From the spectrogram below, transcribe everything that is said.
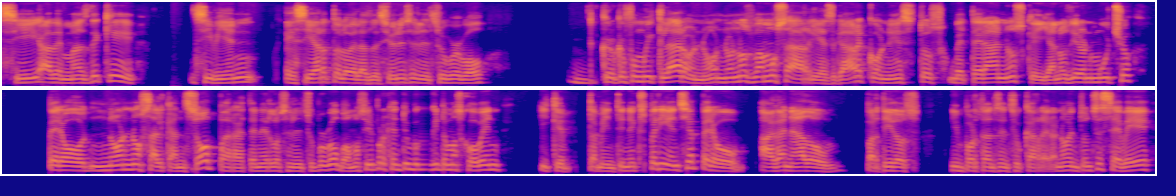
Sí, además de que, si bien es cierto lo de las lesiones en el Super Bowl. Creo que fue muy claro, ¿no? No nos vamos a arriesgar con estos veteranos que ya nos dieron mucho, pero no nos alcanzó para tenerlos en el Super Bowl. Vamos a ir por gente un poquito más joven y que también tiene experiencia, pero ha ganado partidos importantes en su carrera, ¿no? Entonces se ve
